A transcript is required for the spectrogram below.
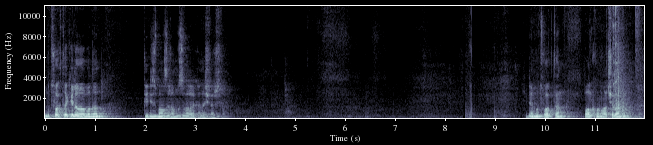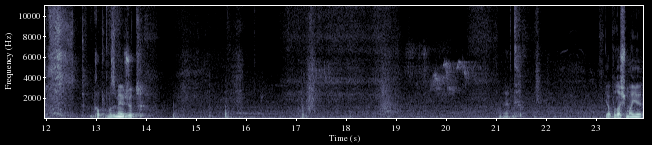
Mutfaktaki lavabodan deniz manzaramız var arkadaşlar. Yine mutfaktan balkona açılan kapımız mevcut. Evet. Yapılaşmayı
